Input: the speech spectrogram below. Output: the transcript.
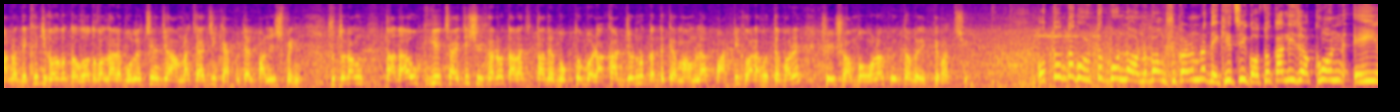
আমরা দেখেছি গত- গতকাল তারা বলেছেন যে আমরা চাইছি ক্যাপিটাল পানিশমেন্ট সুতরাং তারাও কি চাইছে, সে কারণে তারা তাদের বক্তব্য রাখার জন্য তাদেরকে মামলায় পার্টি করা হতে পারে, সেই সম্ভাবনাও কিন্তু আমরা দেখতে পাচ্ছি। অত্যন্ত গুরুত্বপূর্ণ অন্নবংশ কারণ আমরা দেখেছি গতকালই যখন এই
